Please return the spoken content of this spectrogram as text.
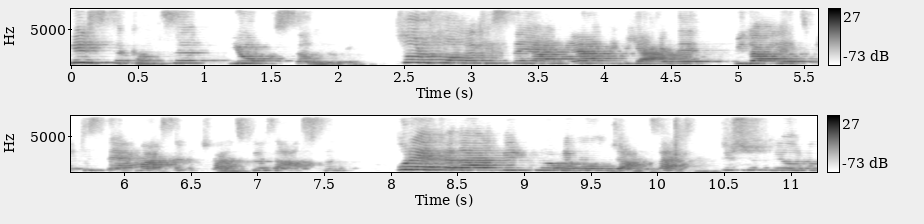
bir sıkıntı yok sanıyorum. Soru sormak isteyen, herhangi bir yerde müdahale etmek isteyen varsa lütfen söz alsın. Buraya kadar bir problem olacağını zaten düşünmüyorum.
